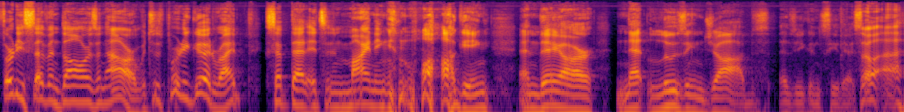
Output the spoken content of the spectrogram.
$37 an hour, which is pretty good, right? Except that it's in mining and logging, and they are net losing jobs, as you can see there. So, uh,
